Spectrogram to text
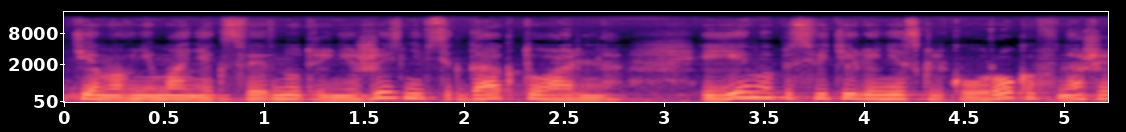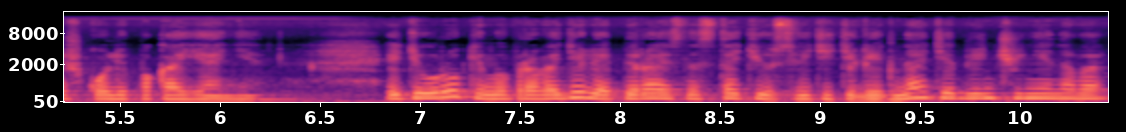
христианина тема внимания к своей внутренней жизни всегда актуальна, и ей мы посвятили несколько уроков в нашей школе покаяния. Эти уроки мы проводили, опираясь на статью святителя Игнатия Бринчанинова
